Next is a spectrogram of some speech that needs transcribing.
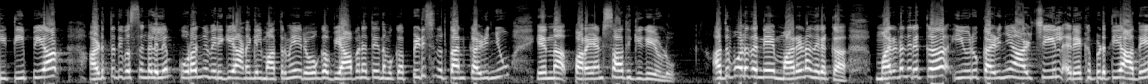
ഈ ടി പി ആർ. അടുത്ത ദിവസങ്ങളിലും കുറഞ്ഞു വരികയാണെങ്കിൽ മാത്രമേ രോഗവ്യാപനത്തെ നമുക്ക് പിടിച്ചു നിർത്താൻ കഴിഞ്ഞു എന്ന് പറയാൻ സാധിക്കുകയുള്ളൂ. അതുപോലെ തന്നെ മരണനിരക്ക്. മരണനിരക്ക് ഈ ഒരു കഴിഞ്ഞ ആഴ്ചയിൽ രേഖപ്പെടുത്തിയ അതേ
